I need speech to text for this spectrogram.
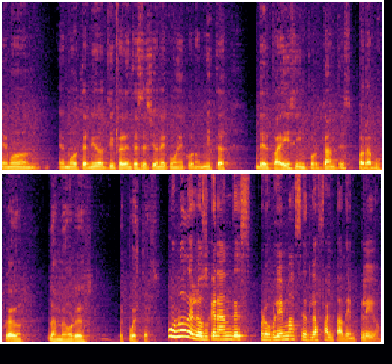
Hemos, hemos tenido diferentes sesiones con economistas del país importantes para buscar las mejores respuestas. Uno de los grandes problemas es la falta de empleo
